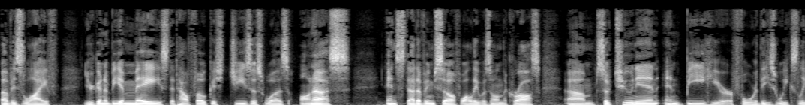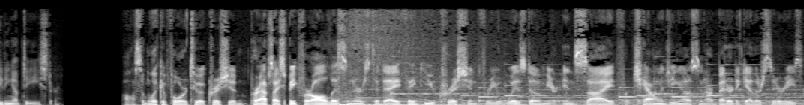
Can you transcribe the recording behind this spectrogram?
of his life. You're going to be amazed at how focused Jesus was on us instead of himself while he was on the cross. Um, so tune in and be here for these weeks leading up to Easter. Awesome. Looking forward to it, Christian. Perhaps I speak for all listeners today. Thank you, Christian, for your wisdom, your insight, for challenging us in our Better Together series.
